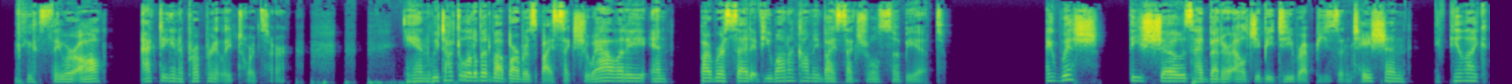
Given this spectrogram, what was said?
because they were all acting inappropriately towards her. And we talked a little bit about Barbara's bisexuality, and Barbara said, if you want to call me bisexual, so be it. I wish these shows had better LGBT representation. I feel like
